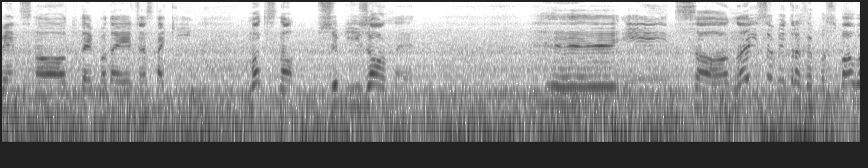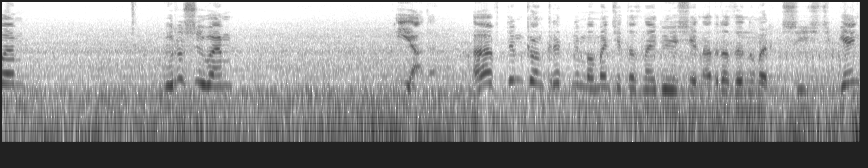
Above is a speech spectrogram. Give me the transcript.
Więc no tutaj podaję czas taki mocno przybliżony. Yy, I co? No i sobie trochę pospałem, ruszyłem i jadę. A w tym konkretnym momencie to znajduje się na drodze numer 35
